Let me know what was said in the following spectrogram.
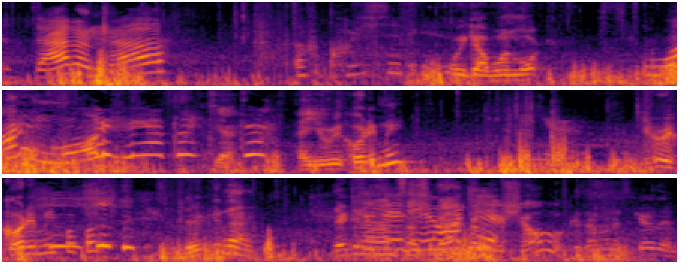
is that enough? Of course it is. We got one more. One more Yeah. Are you recording me? Yeah. You recording me, Papa? they're gonna, they're gonna Sister, do you unsubscribe from to- your show because I'm gonna scare them.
